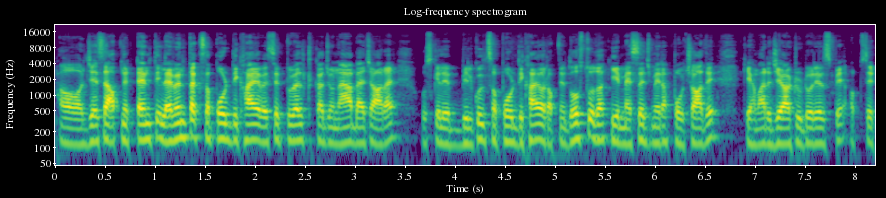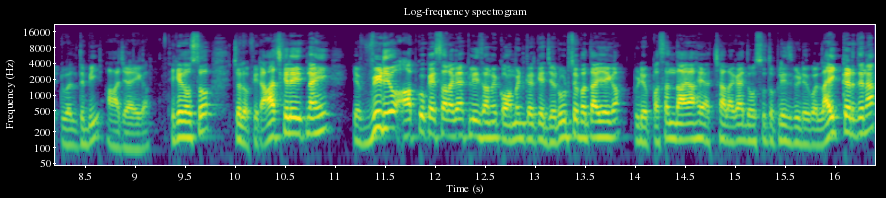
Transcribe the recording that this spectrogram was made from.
और जैसे आपने टेंथ, इलेवंथ तक सपोर्ट दिखाया, वैसे ट्वेल्थ का जो नया बैच आ रहा है, उसके लिए बिल्कुल सपोर्ट दिखाए और अपने दोस्तों तक ये मैसेज मेरा पहुँचा दे कि हमारे जे ट्यूटोरियल्स पे अब से ट्वेल्थ भी आ जाएगा। ठीक है दोस्तों? चलो फिर आज के लिए इतना ही। ये वीडियो आपको कैसा लगा है, प्लीज़ हमें कॉमेंट करके ज़रूर से बताइएगा। वीडियो पसंद आया है अच्छा लगा है दोस्तों तो प्लीज़ वीडियो को लाइक कर देना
